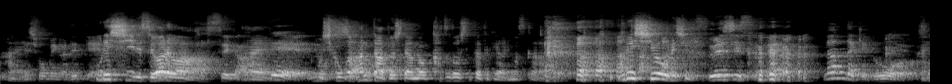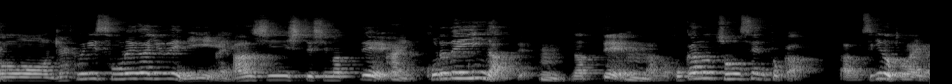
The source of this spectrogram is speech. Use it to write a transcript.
はい証明が出て、嬉しいですよ、あれは。達成感あって、もう四国ハンターとしてあの活動してた時がありますから。嬉しいは嬉しいです。嬉しいですよね。なんだけど、その、逆にそれがゆえにはい安心してしまって、はい。これでいいんだってうん。なって、うんあの他の挑戦とか、あの次のトライが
